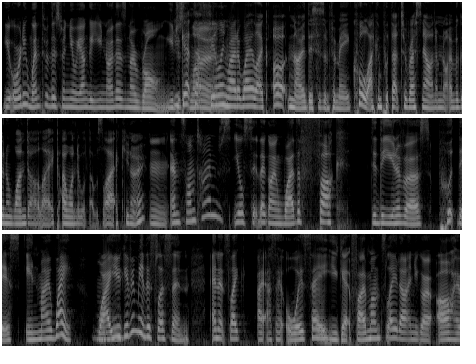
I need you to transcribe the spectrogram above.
you already went through this when you were younger. You know there's no wrong. You, you, just get that feeling right away, like, oh no, this isn't for me. Cool, I can put that to rest now, and I'm not ever gonna wonder. Like, I wonder what that was like. You know? Mm, and sometimes you'll sit there going, why the fuck did the universe put this in my way? Why are you Mm. giving me this lesson? And it's like, I, as I always say, you get five months later and you go, oh, I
